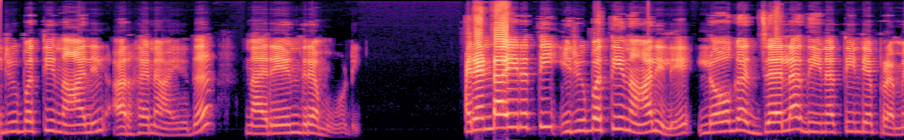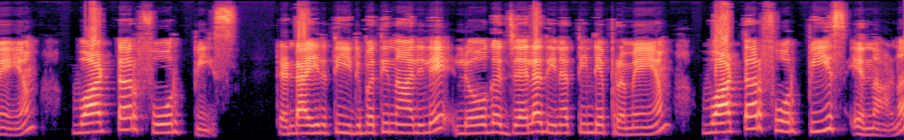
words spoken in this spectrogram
ഇരുപത്തിനാലിൽ അർഹനായത് നരേന്ദ്രമോദി. രണ്ടായിരത്തി ഇരുപത്തിനാലിലെ ലോക ജലദിനത്തിന്റെ പ്രമേയം വാട്ടർ ഫോർ പീസ്. രണ്ടായിരത്തി ഇരുപത്തിനാലിലെ ലോക ജലദിനത്തിന്റെ പ്രമേയം വാട്ടർ ഫോർ പീസ് എന്നാണ്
